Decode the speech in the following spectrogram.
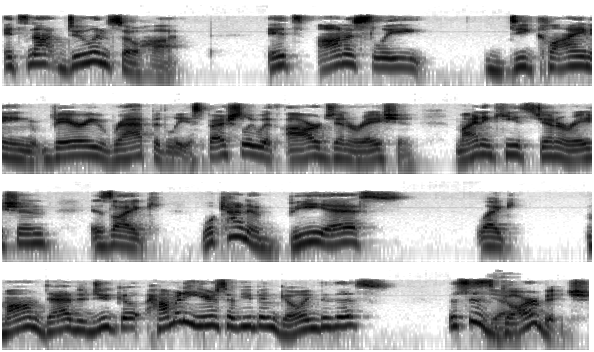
it's not doing so hot. It's honestly declining very rapidly, especially with our generation. Mine and Keith's generation is like, what kind of BS? Like, mom, dad, did you go? How many years have you been going to this? This is yeah. garbage.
